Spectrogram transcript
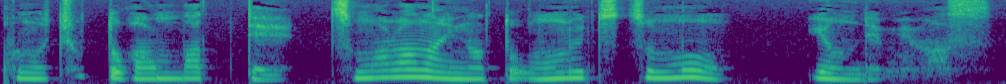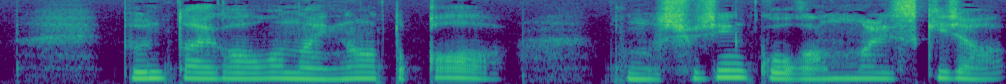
このちょっと頑張ってつまらないなと思いつつも読んでみます。文体が合わないなとかこの主人公があんまり好きじゃ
